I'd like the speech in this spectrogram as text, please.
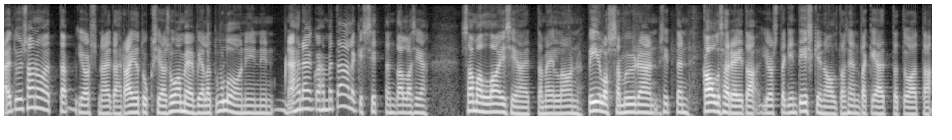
täytyy sanoa, että jos näitä rajoituksia Suomeen vielä tuloa, niin, niin nähdäänköhän me täälläkin sitten tällaisia samanlaisia, että meillä on piilossa myydään sitten kalsareita jostakin tiskin alta sen takia, että tuota,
